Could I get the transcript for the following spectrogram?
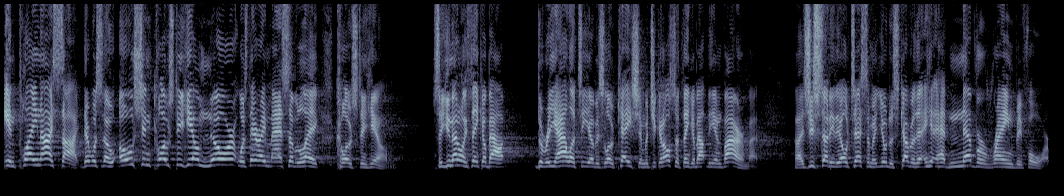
in plain eyesight. There was no ocean close to him, nor was there a massive lake close to him. So you not only think about the reality of his location, but you can also think about the environment. Uh, as you study the Old Testament, you'll discover that it had never rained before.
